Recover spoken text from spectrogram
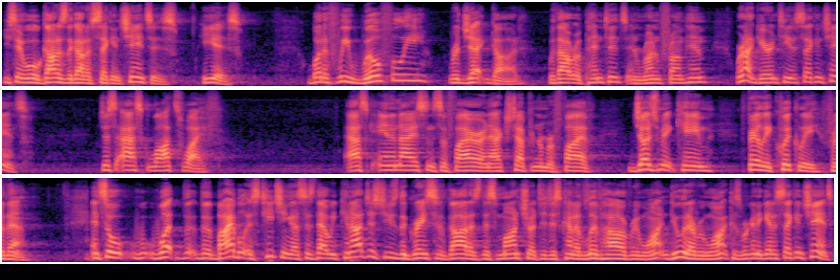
You say, well, God is the God of second chances. He is. But if we willfully reject God without repentance and run from Him, we're not guaranteed a second chance. Just ask Lot's wife. Ask Ananias and Sapphira in Acts chapter number 5. Judgment came fairly quickly for them. And so, what the Bible is teaching us is that we cannot just use the grace of God as this mantra to just kind of live however we want and do whatever we want because we're going to get a second chance.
